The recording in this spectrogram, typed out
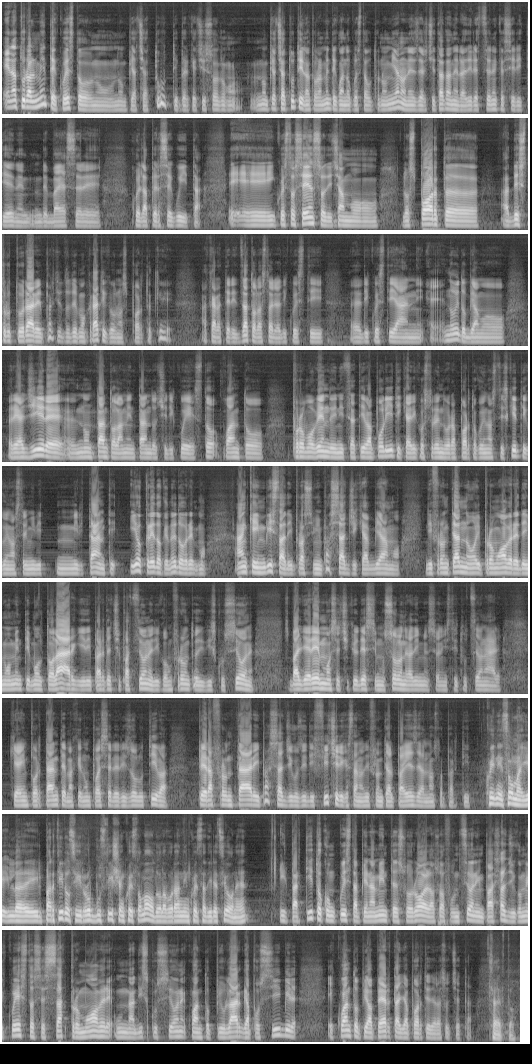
E naturalmente questo non, non piace a tutti, perché sono, non piace a tutti naturalmente quando questa autonomia non è esercitata nella direzione che si ritiene debba essere quella perseguita. E in questo senso diciamo, lo sport eh, a destrutturare il Partito Democratico è uno sport che ha caratterizzato la storia di questi eh, di questi anni. Eh, noi dobbiamo reagire eh, non tanto lamentandoci di questo, quanto promuovendo iniziativa politica ricostruendo un rapporto con i nostri iscritti, con i nostri mili- militanti. Io credo che noi dovremmo, anche in vista dei prossimi passaggi che abbiamo di fronte a noi, promuovere dei momenti molto larghi di partecipazione, di confronto, di discussione. Sbaglieremmo se ci chiudessimo solo nella dimensione istituzionale, che è importante ma che non può essere risolutiva per affrontare i passaggi così difficili che stanno di fronte al Paese e al nostro partito. Quindi insomma il, il partito si robustisce in questo modo, lavorando in questa direzione? Il partito conquista pienamente il suo ruolo e la sua funzione in passaggi come questo se sa promuovere una discussione quanto più larga possibile e quanto più aperta agli apporti della società. Certo.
